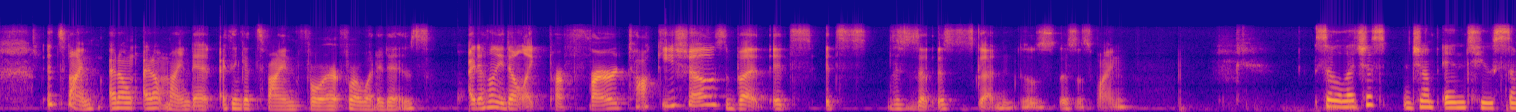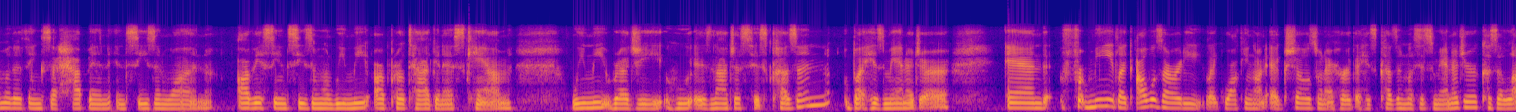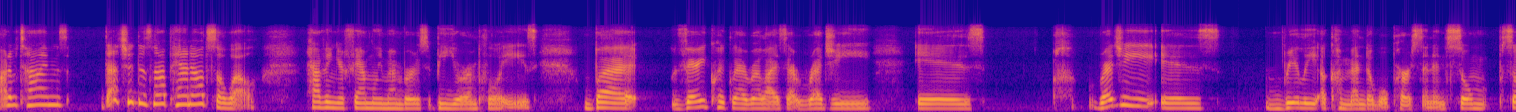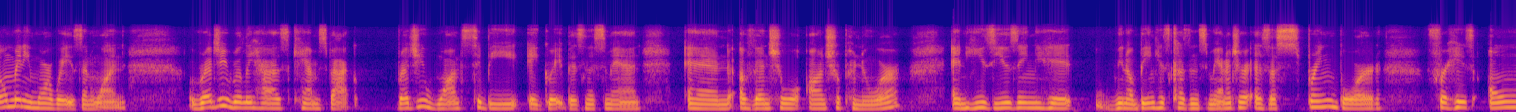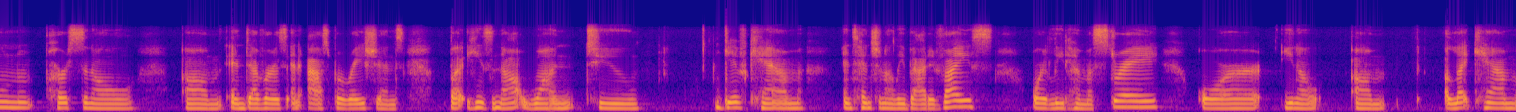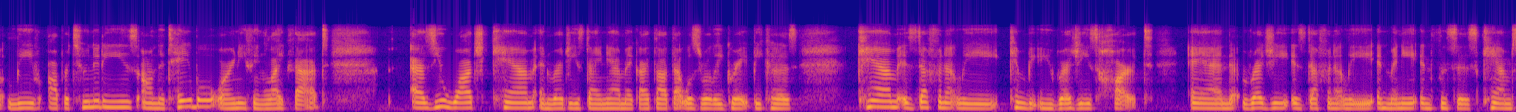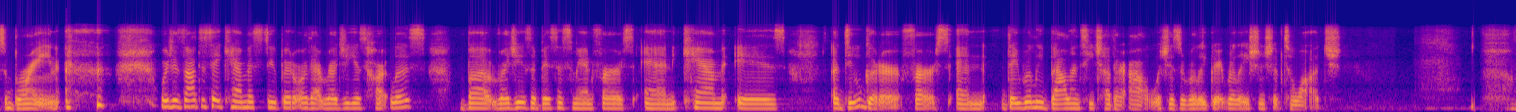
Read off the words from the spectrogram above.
It's fine. I don't I don't mind it. I think it's fine for for what it is. I definitely don't like prefer talky shows, but it's it's this is a, this is good. This is this is fine. So let's just jump into some of the things that happen in season one. Obviously, in season one, we meet our protagonist, Cam. We meet Reggie, who is not just his cousin, but his manager. And for me, like, I was already like walking on eggshells when I heard that his cousin was his manager, because a lot of times that shit does not pan out so well, having your family members be your employees. But very quickly, I realized that Reggie is. Reggie is really a commendable person in so so many more ways than one. Reggie really has Cam's back. Reggie wants to be a great businessman and eventual entrepreneur, and he's using his you know being his cousin's manager as a springboard for his own personal um, endeavors and aspirations. But he's not one to give Cam intentionally bad advice or lead him astray or, you know, um, let Cam leave opportunities on the table or anything like that. As you watch Cam and Reggie's dynamic, I thought that was really great because Cam is definitely can be Reggie's heart and Reggie is definitely in many instances Cam's brain. Which is not to say Cam is stupid or that Reggie is heartless, but Reggie is a businessman first and Cam is a do-gooder first and they really balance each other out, which is a really great relationship to watch.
